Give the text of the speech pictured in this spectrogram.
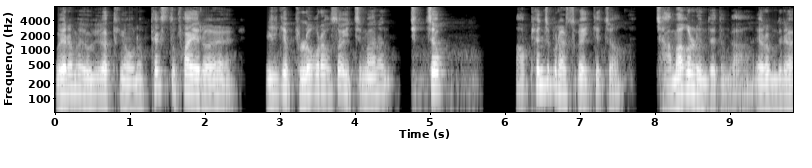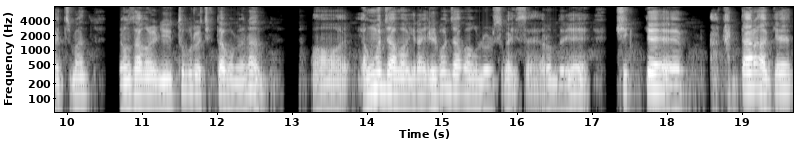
왜냐면 여기 같은 경우는 텍스트 파일을 이게 블로그라고 써 있지만은 직접 어 편집을 할 수가 있겠죠. 자막을 넣는다든가 여러분들이 알지만 영상을 유튜브를 찍다 보면은 어 영문 자막이랑 일본 자막을 넣을 수가 있어요. 여러분들이 쉽게 아 간단하게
